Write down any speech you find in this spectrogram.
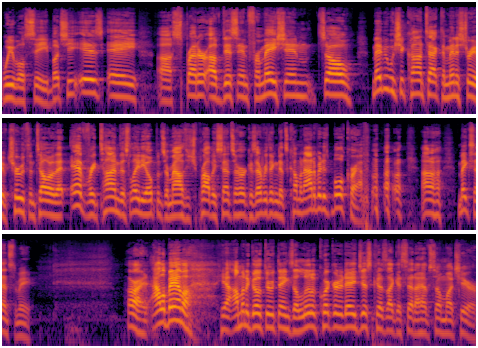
We will see. But she is a uh, spreader of disinformation. So maybe we should contact the Ministry of Truth and tell her that every time this lady opens her mouth, you should probably censor her because everything that's coming out of it is bullcrap. I don't know. Makes sense to me. All right, Alabama. Yeah, I'm going to go through things a little quicker today just because, like I said, I have so much here.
